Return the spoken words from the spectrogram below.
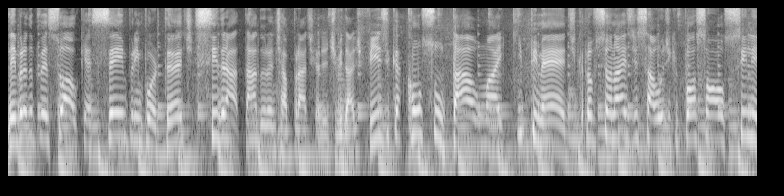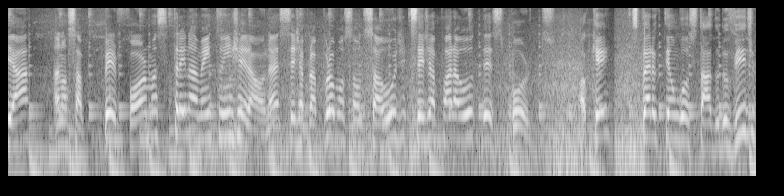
Lembrando pessoal que é sempre importante se hidratar durante a prática de atividade física, consultar uma equipe médica, profissionais de saúde que possam auxiliar a nossa performance, treinamento em geral, né? Seja para promoção de saúde, seja para o desporto, ok? Espero que tenham gostado do vídeo.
